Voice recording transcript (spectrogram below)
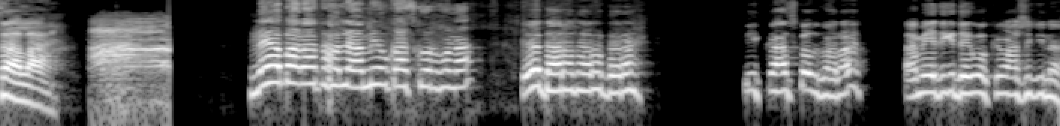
সালা নে বাড়া তাহলে, আমিও কাজ করব না। এ দাঁড়া দাঁড়া দাঁড়া। তুই কাজ কর বাড়া, আমি এদিকে দেখব কেউ আসে কিনা।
